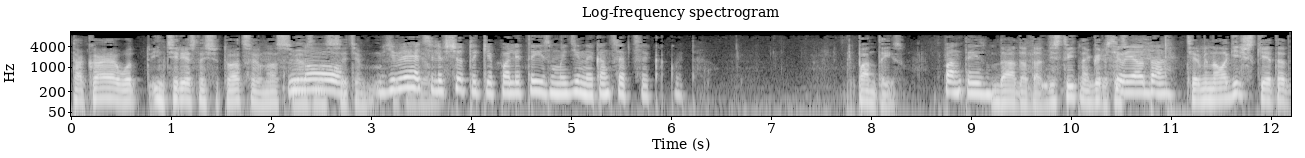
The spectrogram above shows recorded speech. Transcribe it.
такая вот интересная ситуация у нас связана Но с этим. Является ли все-таки политеизм единой концепцией какой-то? Пантеизм. Пантеизм. Да, да, да. Действительно, я говорю, Всё, я, да. терминологически это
